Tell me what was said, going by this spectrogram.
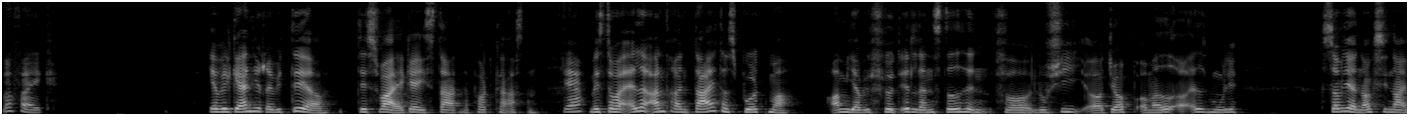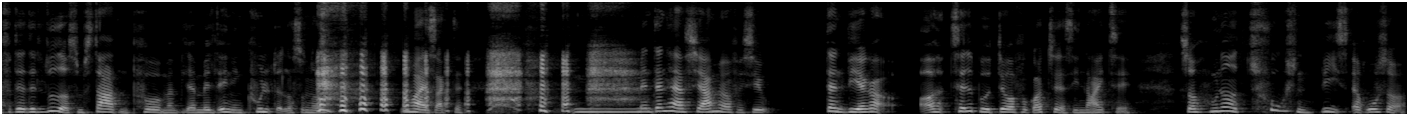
hvorfor ikke? Jeg vil gerne lige revidere det svar, jeg gav i starten af podcasten. Ja. Hvis der var alle andre end dig, der spurgte mig, om jeg ville flytte et eller andet sted hen for logi og job og mad og alt muligt, så vil jeg nok sige nej, for det, det lyder som starten på, at man bliver meldt ind i en kult eller sådan noget. nu har jeg sagt det. Men den her charmeoffensiv, den virker, og tilbuddet, det var for godt til at sige nej til. Så 100.000 vis af russere,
